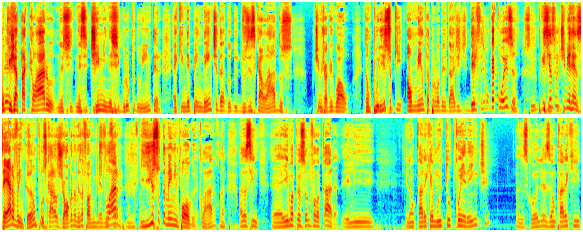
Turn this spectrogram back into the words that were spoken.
o que já está claro nesse, nesse time, nesse grupo do Inter, é que independente da- do- do- dos escalados, time joga igual. Então, por isso que aumenta a probabilidade de- dele fazer qualquer coisa. Sim, Porque se sim, entra o sim. time reserva em campo, os caras jogam da mesma forma que o titular. forma, forma. E isso também me empolga. Claro, claro. Mas assim, é, aí uma pessoa me falou, cara, ele, ele é um cara que é muito coerente nas escolhas, é um cara que,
